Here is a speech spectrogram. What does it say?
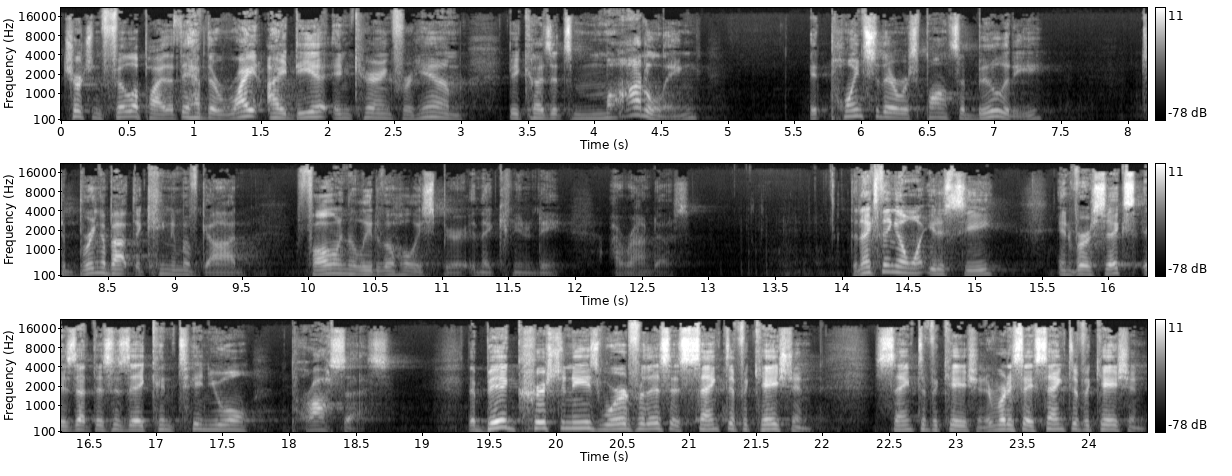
church in Philippi that they have the right idea in caring for him because it's modeling, it points to their responsibility to bring about the kingdom of God, following the lead of the Holy Spirit in the community around us. The next thing I want you to see in verse 6 is that this is a continual process. The big Christianese word for this is sanctification. Sanctification. Everybody say sanctification.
